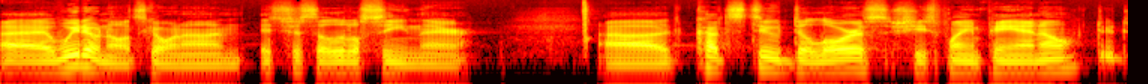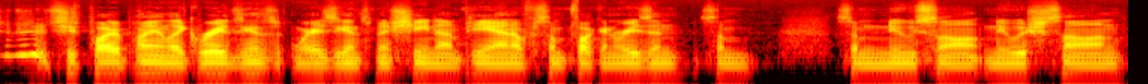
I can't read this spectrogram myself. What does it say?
Uh, we don't know what's going on. It's just a little scene there. Uh, cuts to Dolores. She's playing piano. She's probably playing like Rage Against, Rage Against Machine on piano for some fucking reason. Some some new song, newish song.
